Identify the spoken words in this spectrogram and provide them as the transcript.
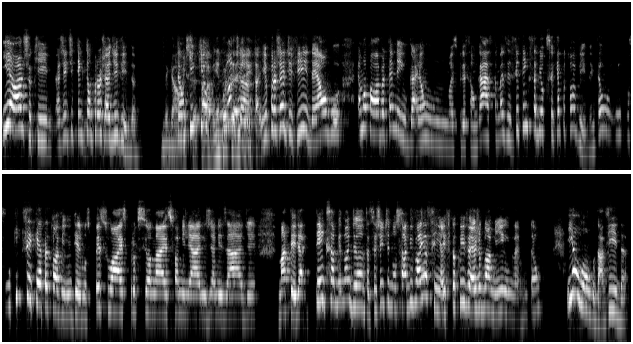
E eu acho que a gente tem que ter um projeto de vida. Legal, então, o que, é que eu. Não adianta. Aí. E o projeto de vida é algo. É uma palavra até meio. É uma expressão gasta, mas assim, você tem que saber o que você quer para a tua vida. Então, o que, que você quer para a tua vida em termos pessoais, profissionais, familiares, de amizade, material? Tem que saber, não adianta. Se a gente não sabe, vai assim. Aí fica com inveja do amigo, né? Então. E ao longo da vida,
